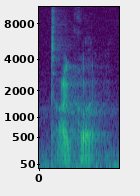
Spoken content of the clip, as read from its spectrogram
Tack och hej!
